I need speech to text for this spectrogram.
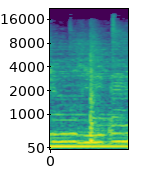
to the end.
